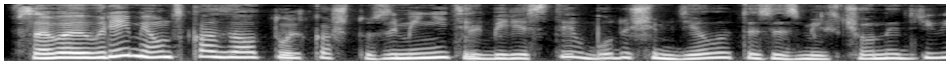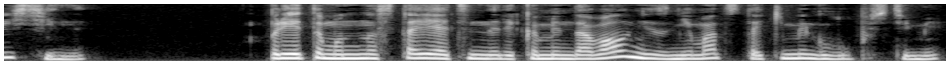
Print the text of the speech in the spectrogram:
В свое время он сказал только, что заменитель бересты в будущем делают из измельченной древесины. При этом он настоятельно рекомендовал не заниматься такими глупостями.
